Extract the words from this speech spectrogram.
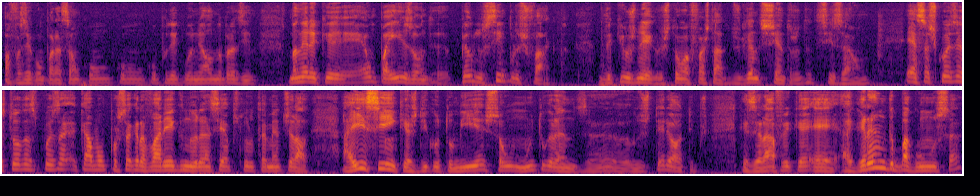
para fazer comparação com, com, com o poder colonial no Brasil. De maneira que é um país onde, pelo simples facto de que os negros estão afastados dos grandes centros de decisão, essas coisas todas depois acabam por se agravar e a ignorância é absolutamente geral. Aí sim que as dicotomias são muito grandes, hein? os estereótipos. Quer dizer, a África é a grande bagunça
